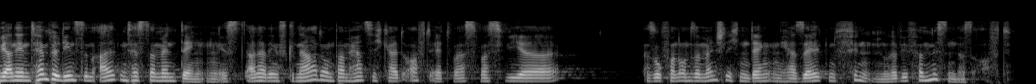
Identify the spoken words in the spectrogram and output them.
wir an den Tempeldienst im Alten Testament denken, ist allerdings Gnade und Barmherzigkeit oft etwas, was wir so von unserem menschlichen Denken her selten finden oder wir vermissen das oft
